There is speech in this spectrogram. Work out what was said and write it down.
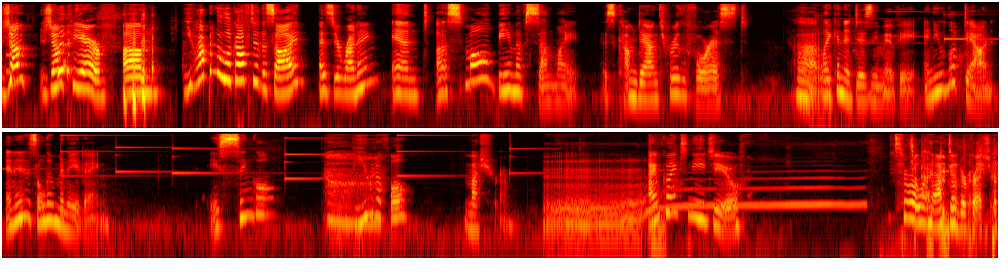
Jean Jean Pierre. Um, you happen to look off to the side as you're running, and a small beam of sunlight has come down through the forest, uh, like in a Disney movie. And you look down, and it is illuminating a single beautiful mushroom. I'm going to need you to roll an act act under under pressure.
